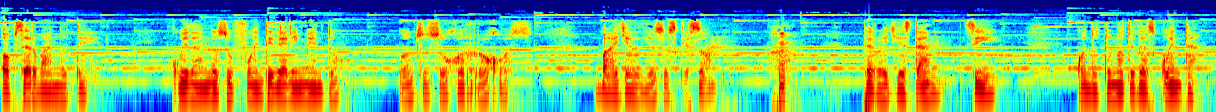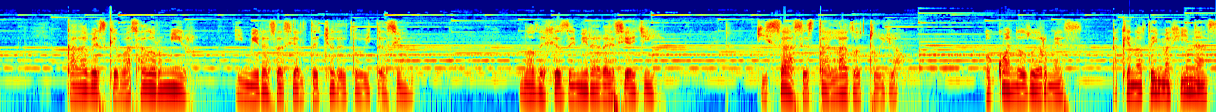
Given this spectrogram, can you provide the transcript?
observándote, cuidando su fuente de alimento con sus ojos rojos Vaya odiosos que son. Pero allí están, sí, cuando tú no te das cuenta, cada vez que vas a dormir y miras hacia el techo de tu habitación. No dejes de mirar hacia allí. Quizás está al lado tuyo. O cuando duermes, a que no te imaginas,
